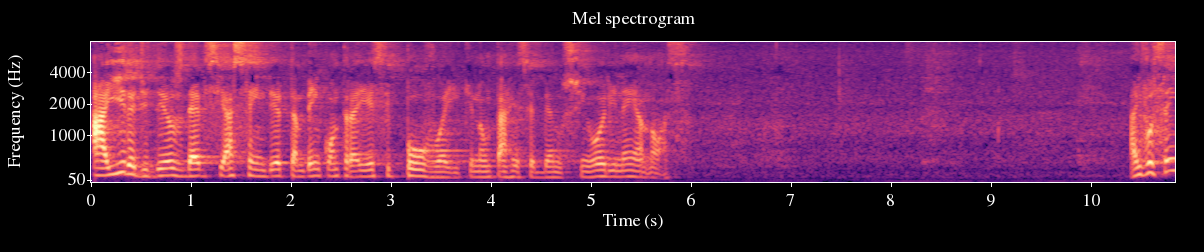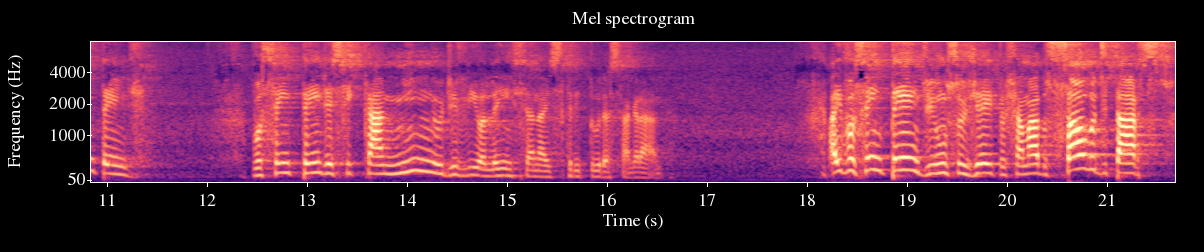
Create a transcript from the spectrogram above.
A ira de Deus deve se acender também contra esse povo aí que não está recebendo o Senhor e nem a nós. Aí você entende. Você entende esse caminho de violência na Escritura Sagrada. Aí você entende um sujeito chamado Saulo de Tarso,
